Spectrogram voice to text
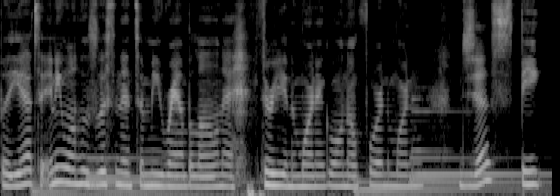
But yeah, to anyone who's listening to me ramble on at three in the morning, going on four in the morning, just speak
